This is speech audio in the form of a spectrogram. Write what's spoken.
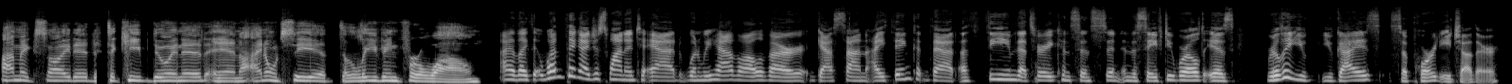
i'm excited to keep doing it and i don't see it leaving for a while I like that. One thing I just wanted to add when we have all of our guests on, I think that a theme that's very consistent in the safety world is really you you guys support each other.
